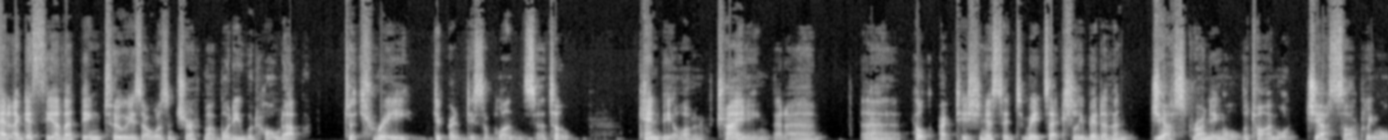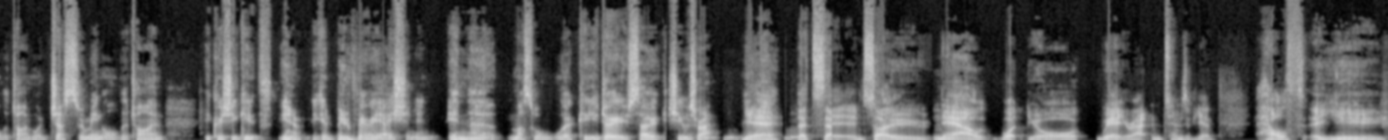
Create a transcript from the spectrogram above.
And I guess the other thing too is I wasn't sure if my body would hold up to three different disciplines. So can be a lot of training, but a, a health practitioner said to me it's actually better than just running all the time or just cycling all the time or just swimming all the time because you give, you know, you get a bit of variation in in the muscle work you do. So she was right. Yeah, mm. that's uh, and so now what you're where you're at in terms of your health. Are you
